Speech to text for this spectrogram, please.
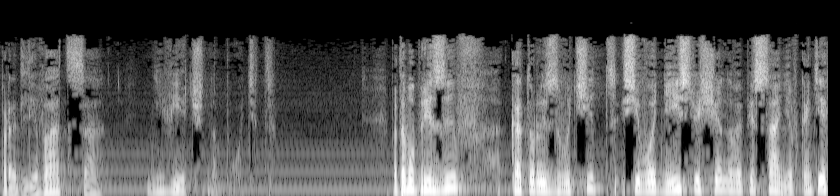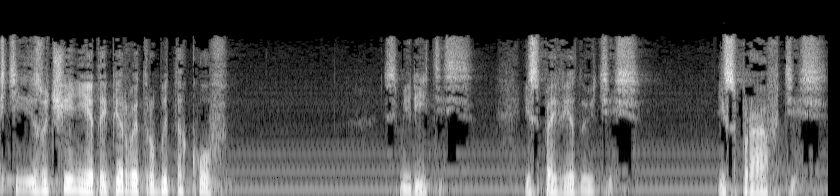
продлеваться не вечно будет. Потому призыв, который звучит сегодня из Священного Писания в контексте изучения этой первой трубы таков. Смиритесь, исповедуйтесь, исправьтесь,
